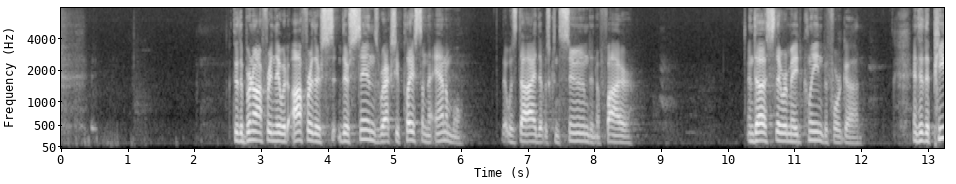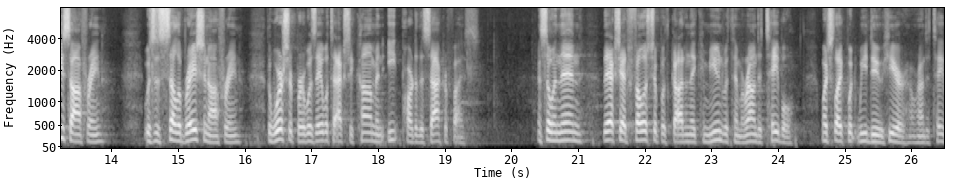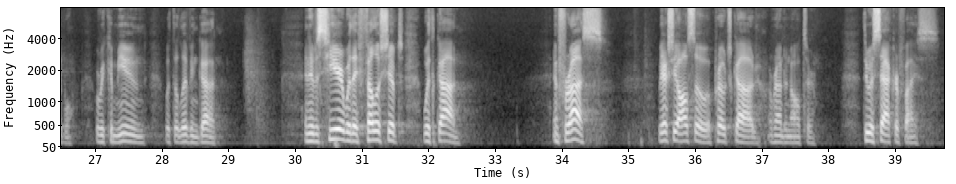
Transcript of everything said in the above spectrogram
through the burnt offering, they would offer their, their sins were actually placed on the animal that was died, that was consumed in a fire. And thus they were made clean before God. And to the peace offering, was a celebration offering, the worshiper was able to actually come and eat part of the sacrifice. And so, and then they actually had fellowship with God and they communed with Him around a table, much like what we do here around a table, where we commune with the living God. And it was here where they fellowshipped with God. And for us, we actually also approach God around an altar through a sacrifice.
